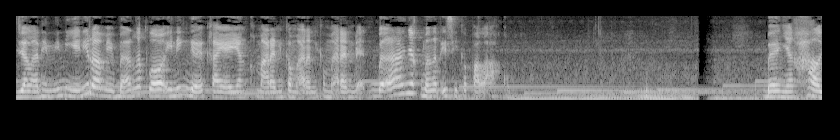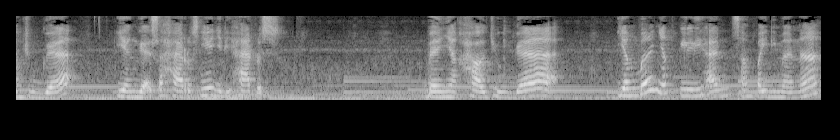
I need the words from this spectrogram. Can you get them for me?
jalanin ini? Ya ini rame banget loh. Ini nggak kayak yang kemarin kemarin kemarin dan banyak banget isi kepala aku. Banyak hal juga yang gak seharusnya jadi harus. Banyak hal juga yang banyak pilihan sampai di mana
